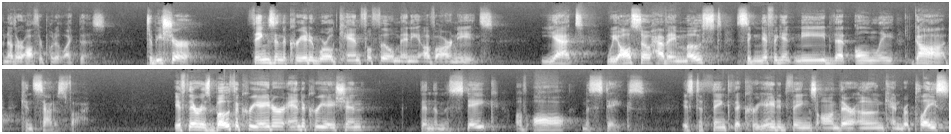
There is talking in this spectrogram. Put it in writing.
Another author put it like this To be sure, things in the created world can fulfill many of our needs, yet we also have a most significant need that only God can satisfy. If there is both a creator and a creation, then the mistake of all mistakes is to think that created things on their own can replace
